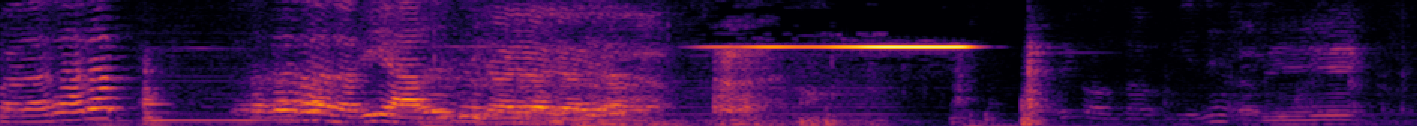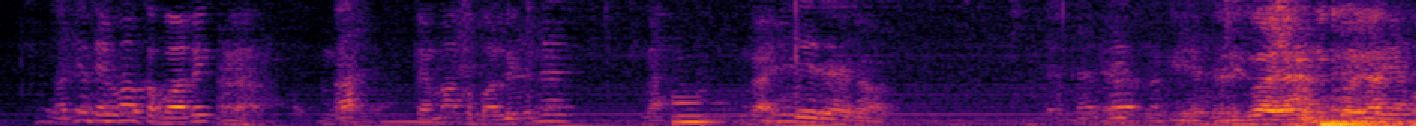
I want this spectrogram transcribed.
Pararat. Iya, iya, iya, iya. Tapi tema kebalik nggak? Hah? Tema kebalik nggak? Nggak. Nggak ya? enggak? Enggak. Ya, lagi ya. Dari gua ya, dari gua ya.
